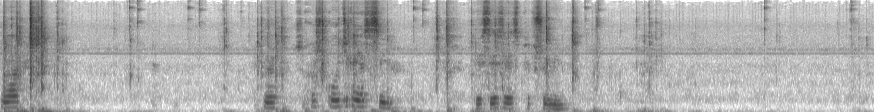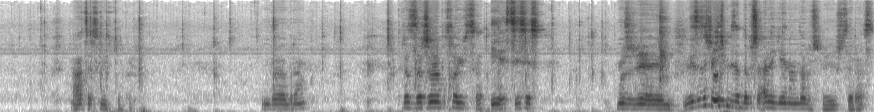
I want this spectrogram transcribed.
Ła! Szybko, szybko, uciekaj, asasyn. Jest, jest, jest, pieprzył mi. A, to jest nie spoko. Dobra. Teraz zaczynamy podchodzić co. Jest, jest, jest. Może nie zaczęliśmy za dobrze, ale idzie nam dobrze już teraz.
